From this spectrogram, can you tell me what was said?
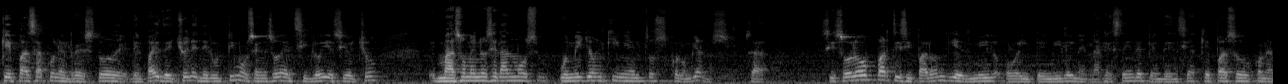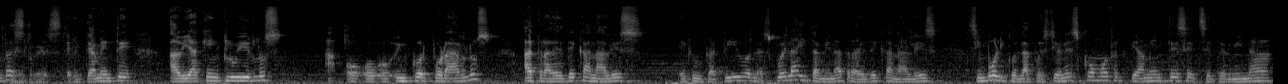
qué pasa con el resto de- del país. De hecho, en, en el último censo del siglo XVIII, más o menos éramos 1.500.000 colombianos. O sea, si solo participaron 10.000 o 20.000 en, en la gesta de independencia, ¿qué pasó con el resto? Pues, efectivamente, había que incluirlos a- o, incorporarlos a través de canales educativos la escuela y también a través de canales simbólicos. La cuestión es cómo efectivamente se, se termina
